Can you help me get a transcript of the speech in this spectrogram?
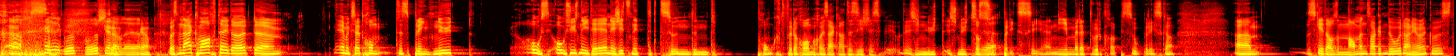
Mir sehr gut vorstellen. Genau, ja. genau. Was wir dann gemacht haben dort, ähm, haben wir gesagt, komm, das bringt nichts. Aus, aus unseren Ideen ist jetzt nicht der zündende Punkt für kommen. Wir können sagen, ah, das ist, das ist nichts, ist nichts so Ja. Superiges gewesen. Niemand hat wirklich etwas Superiges gehabt. Ähm, das geht also Namensagenturen, habe ich auch nicht gewusst.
